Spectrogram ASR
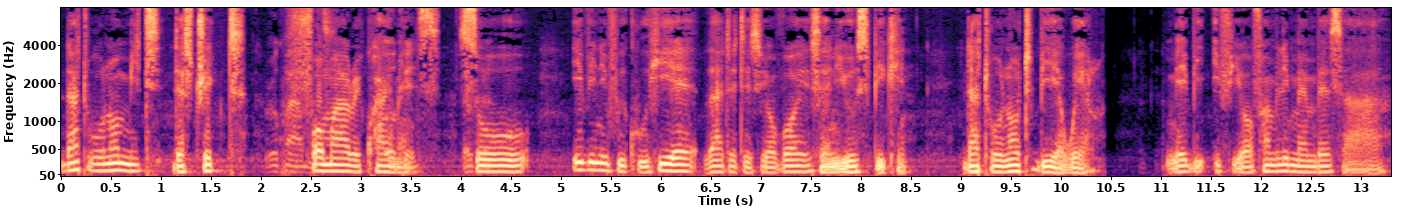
that will not meet the strict Requirements. formal requirements. So even if we could hear that it is your voice and you speaking, that will not be a will. Maybe if your family members are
